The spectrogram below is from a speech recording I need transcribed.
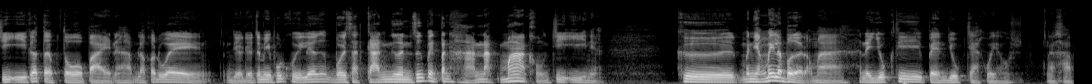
GE ก็เติบโตไปนะครับ แล้วก็ด้วยเดี๋ยวเดี๋ยวจะมีพูดคุยเรื่องบริษัทการเงิน ซึ่งเป็นปัญหาหนักมากของ GE เนี่ยคือมันยังไม่ระเบิดออกมาในยุคที่เป็นยุคแจ็คเวลช์นะครับ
